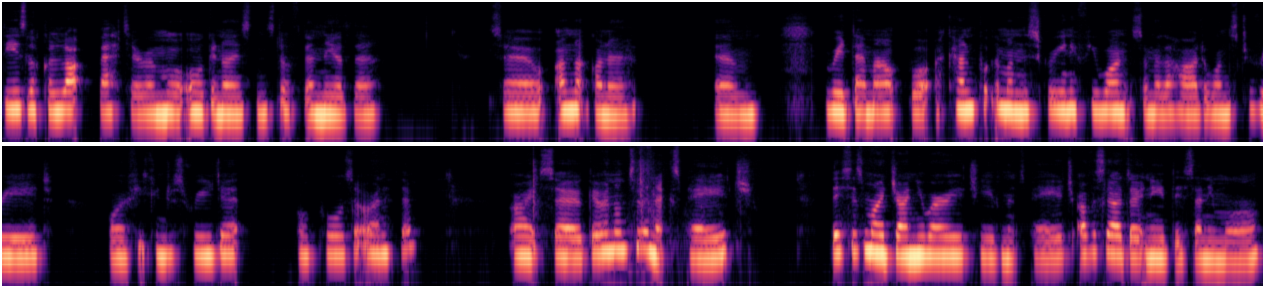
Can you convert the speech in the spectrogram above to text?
these look a lot better and more organised and stuff than the other. So I'm not gonna um, read them out, but I can put them on the screen if you want some of the harder ones to read or if you can just read it or pause it or anything. Alright, so going on to the next page. This is my January achievements page. Obviously, I don't need this anymore.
